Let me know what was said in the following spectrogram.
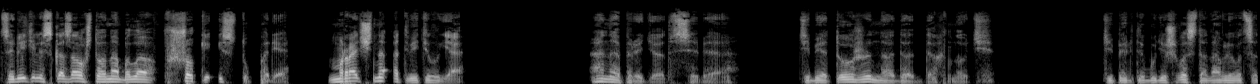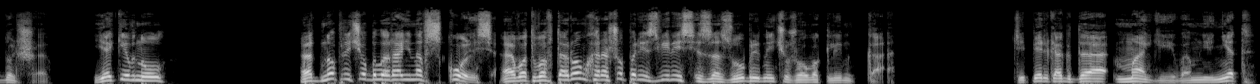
Целитель сказал, что она была в шоке и ступоре. Мрачно ответил я. Она придет в себя. Тебе тоже надо отдохнуть. Теперь ты будешь восстанавливаться дольше. Я кивнул. Одно плечо было ранено вскользь, а вот во втором хорошо порезвились зазубрины чужого клинка. Теперь, когда магии во мне нет,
